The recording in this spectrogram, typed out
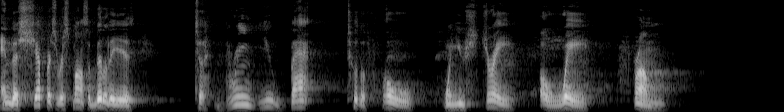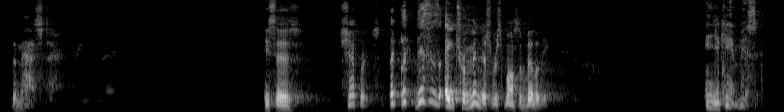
And the shepherd's responsibility is to bring you back to the fold when you stray away from the master. He says, Shepherds, look, look, this is a tremendous responsibility. And you can't miss it.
